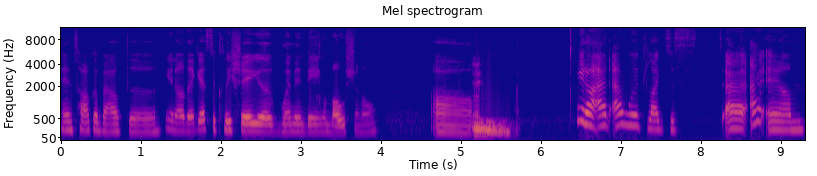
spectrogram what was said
and talk about the, you know, I guess the cliche of women being emotional. Um, mm. you know, I I would like to. I I am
